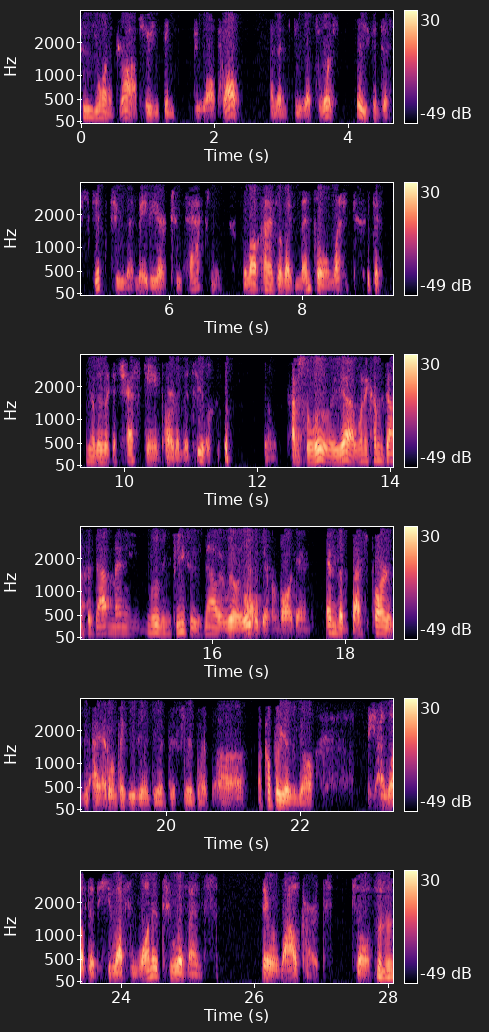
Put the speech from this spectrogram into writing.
two you want to drop so you can do all 12 and then see what's worse. Or you can just skip two that maybe are too taxing. There's all kinds of like mental like it's like you know, there's like a chess game part of it too. so. Absolutely, yeah. When it comes down to that many moving pieces, now it really is a different ball game. And the best part is, I, I don't think he's going to do it this year, but uh, a couple of years ago, I loved it. He left one or two events. They were wild cards. So mm-hmm.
